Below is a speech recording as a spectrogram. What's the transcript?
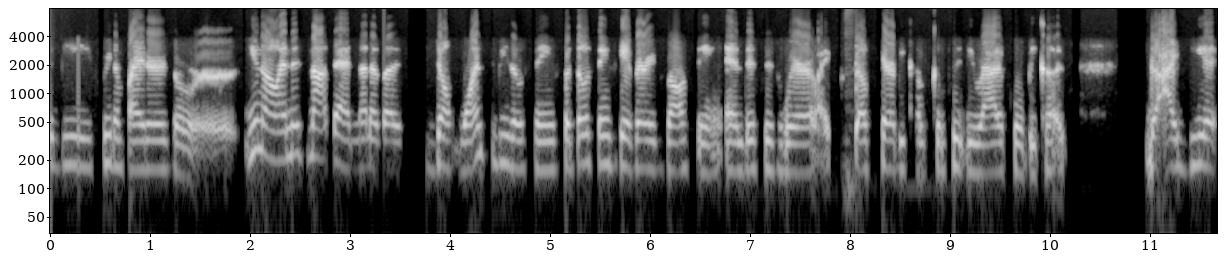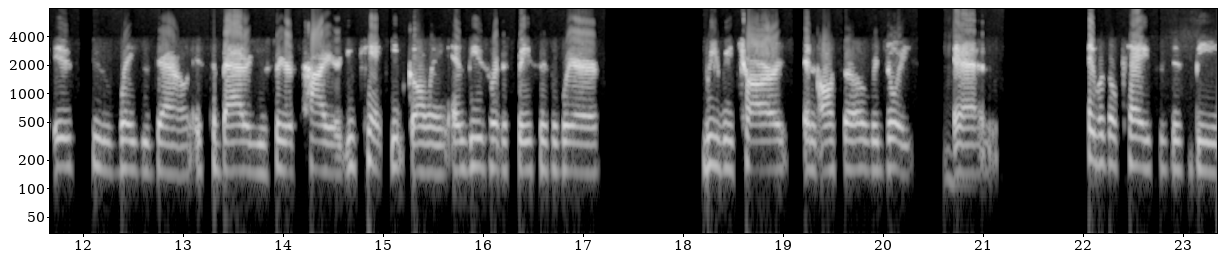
to be freedom fighters or, you know, and it's not that none of us don't want to be those things, but those things get very exhausting. And this is where like self care becomes completely radical because the idea is to weigh you down, is to batter you so you're tired. You can't keep going. And these were the spaces where we recharge and also rejoice. Mhm. And it was okay to just be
